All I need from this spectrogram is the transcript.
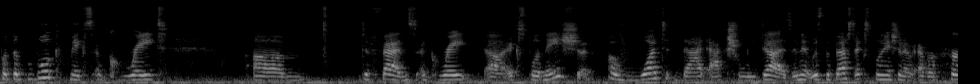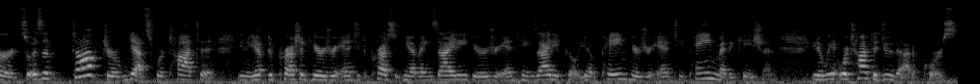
But the book makes a great um, defense a great uh, explanation of what that actually does and it was the best explanation i've ever heard. So as a doctor yes we're taught to you know you have depression here's your antidepressant you have anxiety here's your anti-anxiety pill you have pain here's your anti-pain medication. You know we, we're taught to do that of course.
